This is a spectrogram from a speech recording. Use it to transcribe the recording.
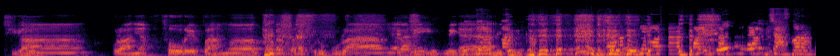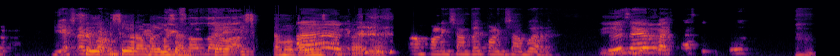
siang pulangnya sore banget bahkan pada guru pulang ya kan nih ya. Paling sabar. Di SR Saya, orang paling santai, Pak. sama paling Ah. sabar. ya. Orang paling santai, paling sabar. Iya, Dulu saya dia- pas kelas 7,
